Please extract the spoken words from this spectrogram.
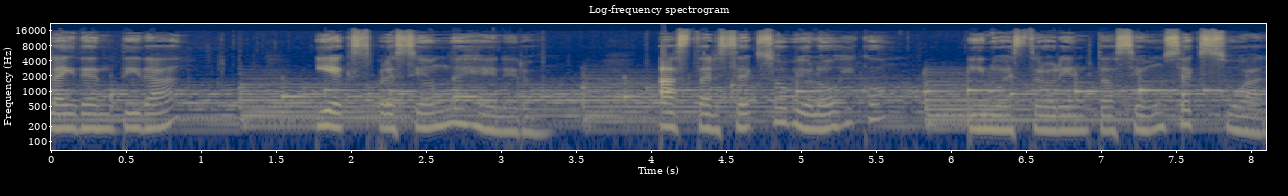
la identidad y expresión de género hasta el sexo biológico y nuestra orientación sexual.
